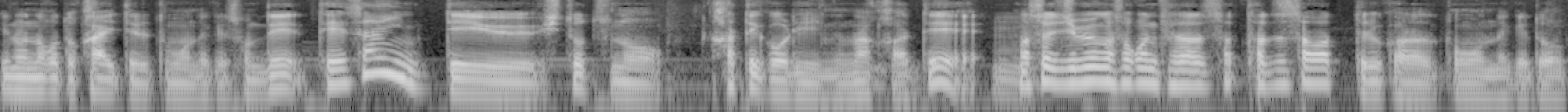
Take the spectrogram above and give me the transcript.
いろんなこと書いてると思うんだけどそのデデザインっていう一つのカテゴリーの中で、まあそれ自分がそこに携わってるからだと思うんだけど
